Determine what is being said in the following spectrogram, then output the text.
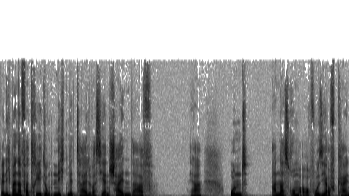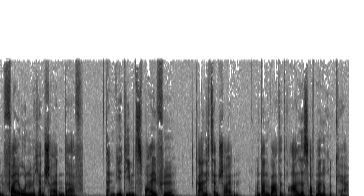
Wenn ich meiner Vertretung nicht mitteile, was sie entscheiden darf, ja, und andersrum auch, wo sie auf keinen Fall ohne mich entscheiden darf, dann wird die im Zweifel gar nichts entscheiden. Und dann wartet alles auf meine Rückkehr.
